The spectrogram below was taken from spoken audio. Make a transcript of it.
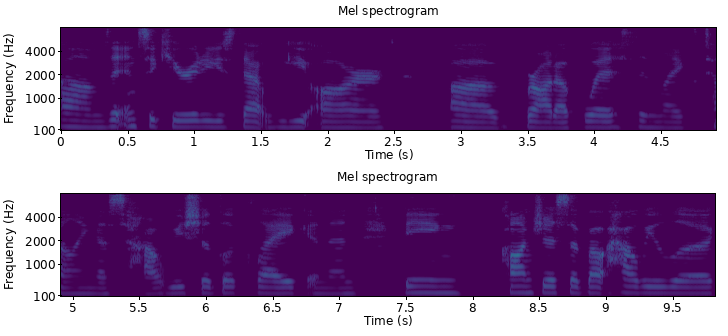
um, the insecurities that we are uh, brought up with and like telling us how we should look like and then being conscious about how we look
